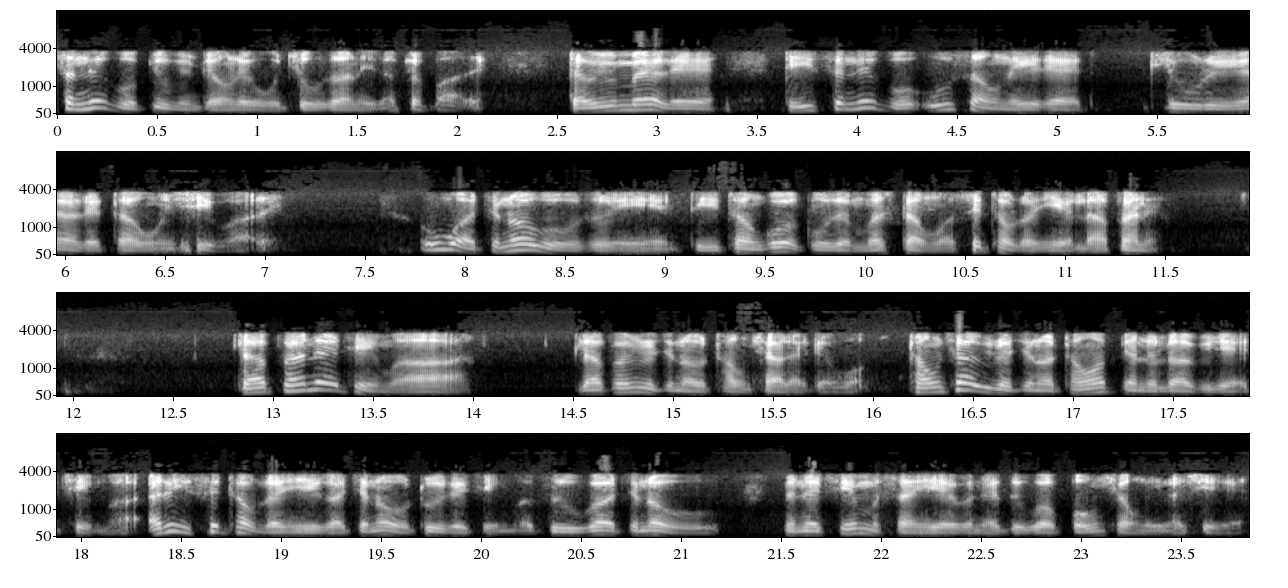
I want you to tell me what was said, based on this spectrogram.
စနစ်ကိုပြုပြင်ပြောင်းလဲဖို့ကြိုးစားနေတာဖြစ်ပါတယ်။ဒါပေမဲ့လည်းဒီစနစ်ကိုဥဆောင်နေတဲ့လူတွေကလည်းတာဝန်ရှိပါတယ်။ဥပမာကျွန်တော်ကိုဆိုရင်ဒီ1990မတ်တာမှာစစ်ထောက်လှမ်းရေးလာဖမ်းတယ်။လာဖမ်းတဲ့အချိန်မှာ လာဖမ်းပြီးကျွန်တော်ထောင်ချလိုက်တယ်ပေါ့။ထောင်ချပြီးတော့ကျွန်တော်ထောင်ကပြန်လွတ်လာပြီးတဲ့အချိန်မှာအဲ့ဒီစစ်ထောက်လှမ်းရေးကကျွန်တော်ကိုတွေ့တဲ့အချိန်မှာသူကကျွန်တော်ကိုနည်းနည်းချင်းမဆန်ရဲဘဲနဲ့သူကပုံချောင်နေတာရှိတယ်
